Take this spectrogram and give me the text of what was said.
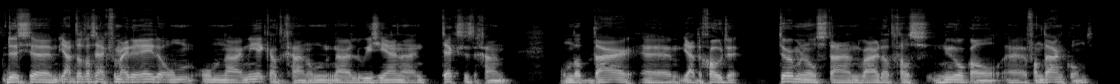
dus uh, ja, dat was eigenlijk voor mij de reden om, om naar Amerika te gaan, om naar Louisiana en Texas te gaan. Omdat daar uh, ja, de grote terminals staan waar dat gas nu ook al uh, vandaan komt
